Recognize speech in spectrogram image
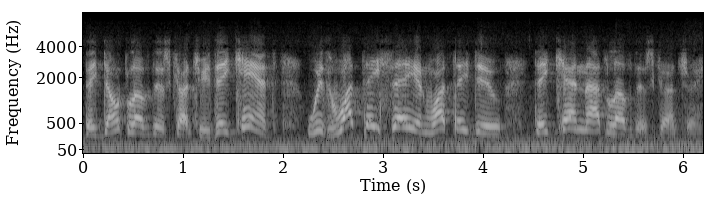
They don't love this country. They can't. With what they say and what they do, they cannot love this country.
